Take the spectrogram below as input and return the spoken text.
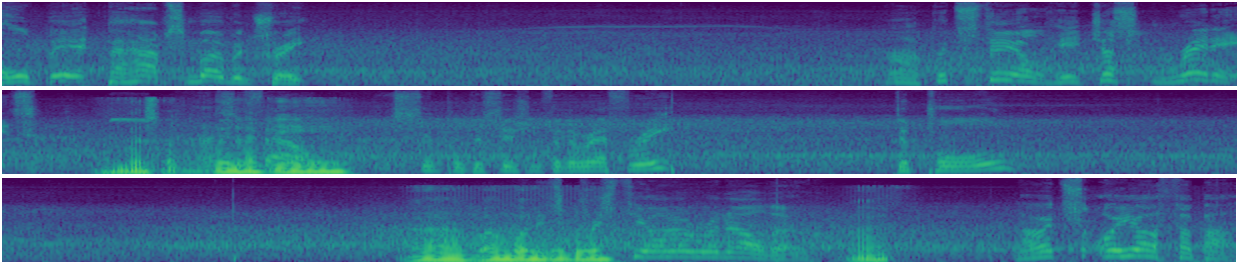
albeit perhaps momentary. Ah, good steal. He just read it. That's a foul. Simple decision for the referee. De Paul. Ah, bang bang It's dulu. Cristiano Ronaldo. Ah, Now it's Oyarzabal.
